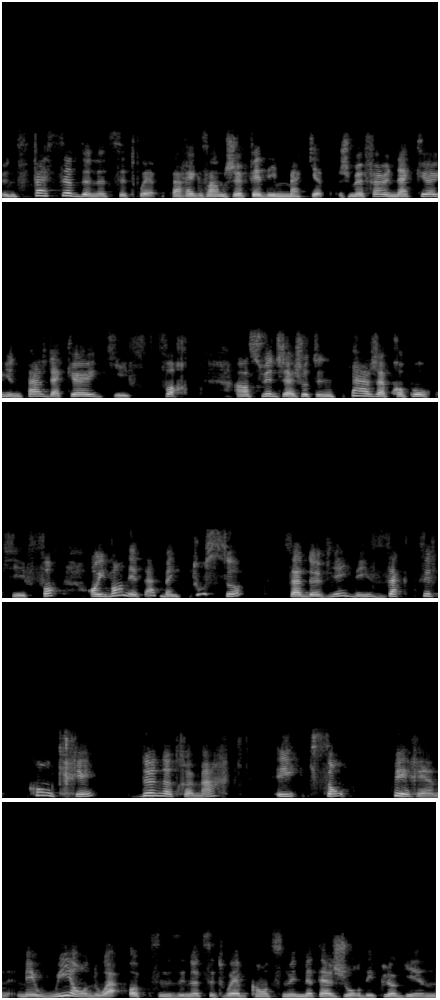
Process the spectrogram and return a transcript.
une facette de notre site web. Par exemple, je fais des maquettes. Je me fais un accueil, une page d'accueil qui est forte. Ensuite, j'ajoute une page à propos qui est forte. On y va en étapes. Ben, tout ça, ça devient des actifs concrets de notre marque et qui sont pérennes. Mais oui, on doit optimiser notre site web, continuer de mettre à jour des plugins,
